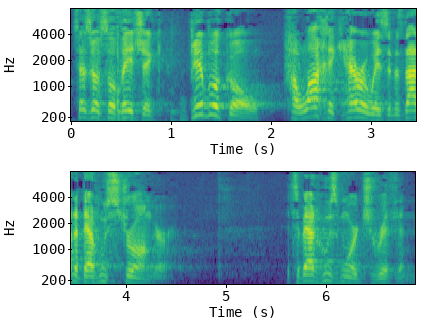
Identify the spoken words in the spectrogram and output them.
Says Rav Soloveitchik, biblical, halachic heroism is not about who's stronger. It's about who's more driven.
